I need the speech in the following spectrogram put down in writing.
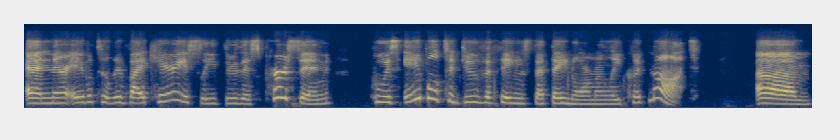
and they're able to live vicariously through this person who is able to do the things that they normally could not. Um,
